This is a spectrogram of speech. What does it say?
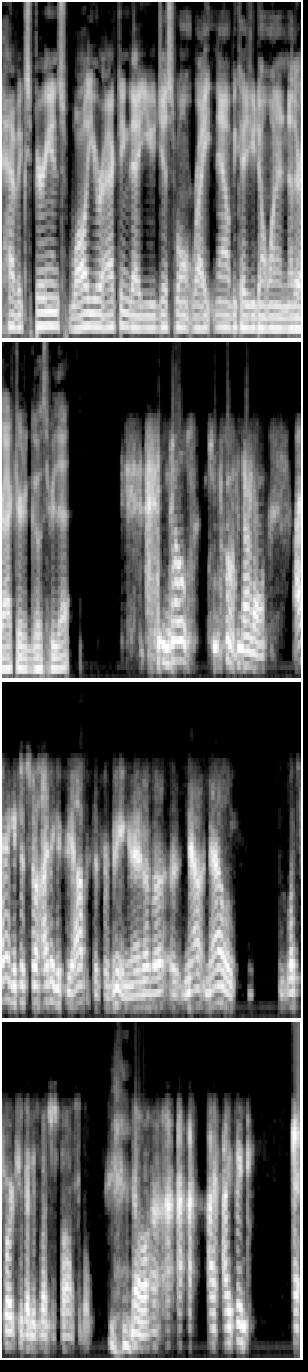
have experienced while you were acting that you just won't write now because you don't want another actor to go through that? No, no, no, no. I think it's just I think it's the opposite for me. And uh, now now let's torture them as much as possible. no, I, I, I think I,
